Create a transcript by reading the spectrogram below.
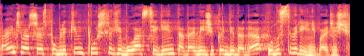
Паянчы ваш республикин пушлыхи була стеген тада вижи кандидата удостоверение бачыш.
